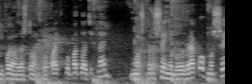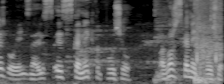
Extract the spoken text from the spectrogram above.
Не понял, за что он хлопотал технарь. Может, нарушение было игроков, может, 6 было, я не знаю. Или, или скамейки кто-то получил. Возможно, скамейки получил.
